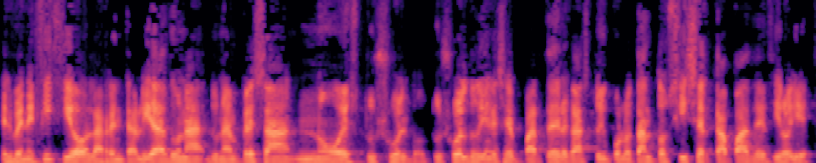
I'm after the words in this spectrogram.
el beneficio, la rentabilidad de una, de una, empresa no es tu sueldo. Tu sueldo tiene que ser parte del gasto y, por lo tanto, sí ser capaz de decir, oye,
